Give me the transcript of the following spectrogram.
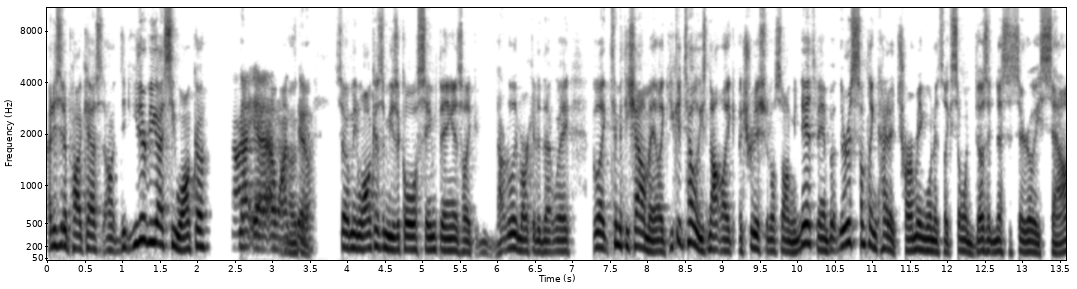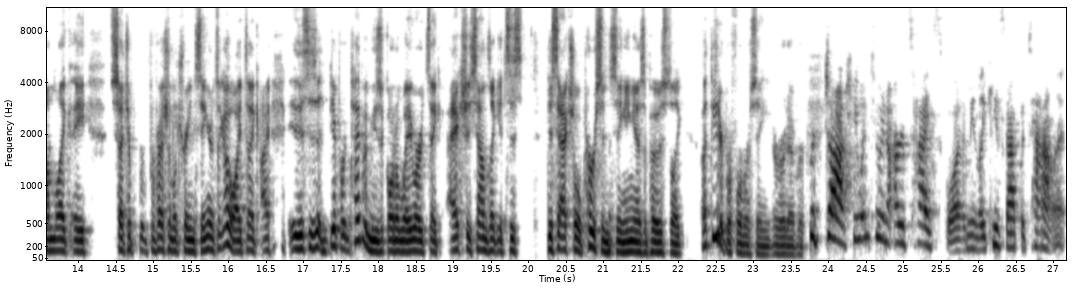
I just did a podcast. Uh, did either of you guys see Wonka? Not yet. I want okay. to. So I mean, Wonka's a musical, same thing as like not really marketed that way. But like Timothée Chalamet, like you can tell he's not like a traditional song and dance man, but there is something kind of charming when it's like someone doesn't necessarily sound like a such a professional trained singer. It's like, oh, it's like I this is a different type of musical in a way where it's like actually sounds like it's this this actual person singing as opposed to like a theater performer singing or whatever. But Josh, he went to an arts high school. I mean, like he's got the talent.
